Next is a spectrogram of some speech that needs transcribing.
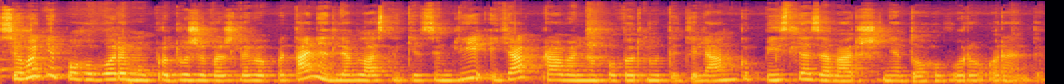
Сьогодні поговоримо про дуже важливе питання для власників землі, як правильно повернути ділянку після завершення договору оренди.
